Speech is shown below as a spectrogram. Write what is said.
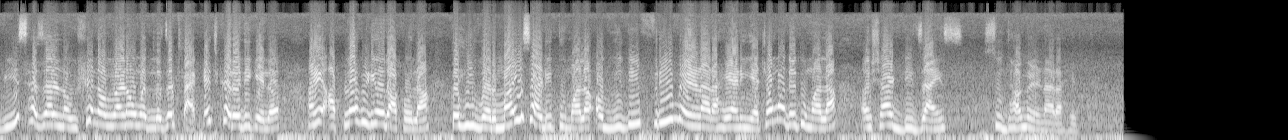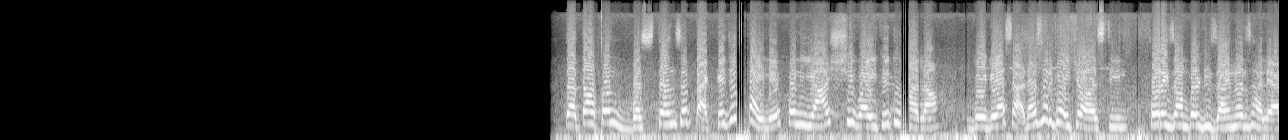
वीस हजार नऊशे नव्याण्णवमधलं जर पॅकेज खरेदी केलं आणि आपला व्हिडिओ दाखवला तर ही वरमाई साडी तुम्हाला अगदी फ्री मिळणार आहे आणि याच्यामध्ये तुम्हाला अशा डिझाईन्स सुद्धा मिळणार आहेत. आता आपण बस्त्यांचे पॅकेजेस पाहिले पण याशिवाय इथे तुम्हाला वेगळ्या साड्या जर घ्यायच्या असतील फॉर एक्झाम्पल डिझायनर झाल्या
